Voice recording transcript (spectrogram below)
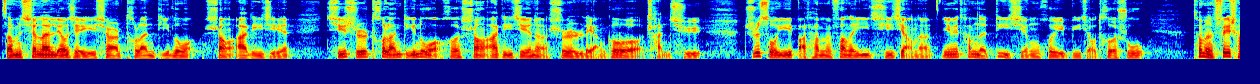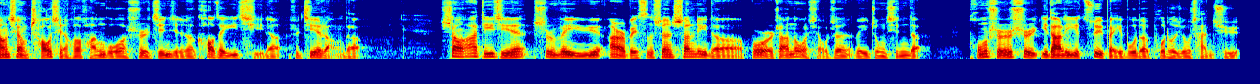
咱们先来了解一下特兰迪诺、上阿迪杰。其实，特兰迪诺和上阿迪杰呢是两个产区。之所以把它们放在一起讲呢，因为它们的地形会比较特殊，它们非常像朝鲜和韩国，是紧紧的靠在一起的，是接壤的。上阿迪杰是位于阿尔卑斯山山麓的博尔扎诺小镇为中心的，同时是意大利最北部的葡萄酒产区。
